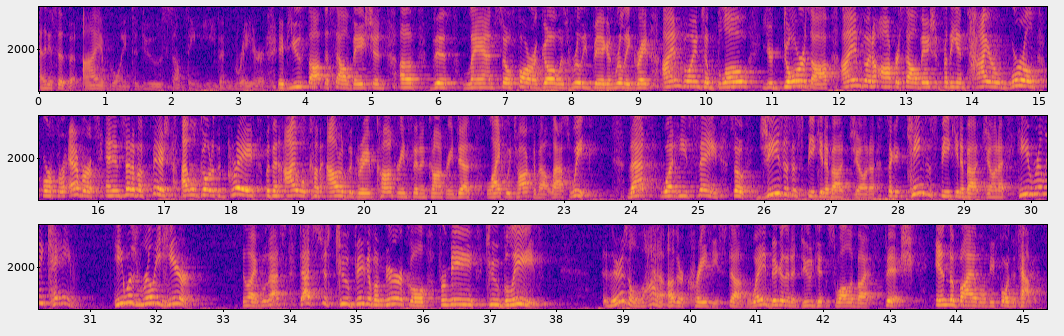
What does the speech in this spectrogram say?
And then he says, But I am going to do something even greater. If you thought the salvation of this land so far ago was really big and really great, I am going to blow your doors off. I am going to offer salvation for the entire world for forever. And instead of a fish, I will go to the grave, but then I will come out of the grave conquering sin and conquering death, like we talked about last week. That's what he's saying. So Jesus is speaking about Jonah. Second Kings is speaking about Jonah. He really came. He was really here. You're like, well, that's, that's just too big of a miracle for me to believe. There's a lot of other crazy stuff, way bigger than a dude getting swallowed by a fish in the Bible before this happens.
